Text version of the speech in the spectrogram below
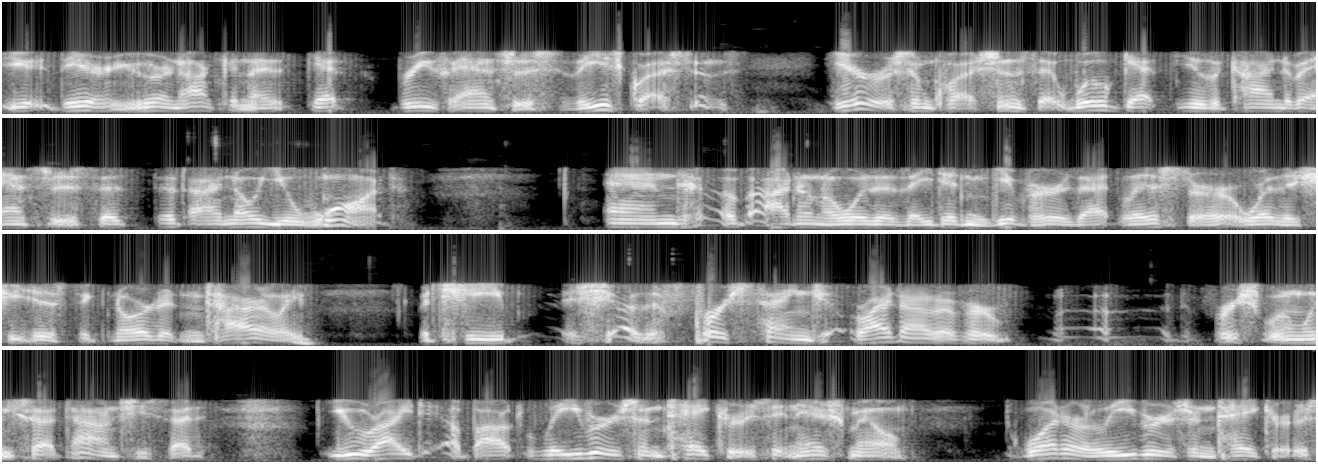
you, you're not going to get brief answers to these questions. Here are some questions that will get you the kind of answers that, that I know you want. And uh, I don't know whether they didn't give her that list or whether she just ignored it entirely. But she, she the first thing right out of her, the first when we sat down, she said, you write about leavers and takers in Ishmael. What are leavers and takers?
